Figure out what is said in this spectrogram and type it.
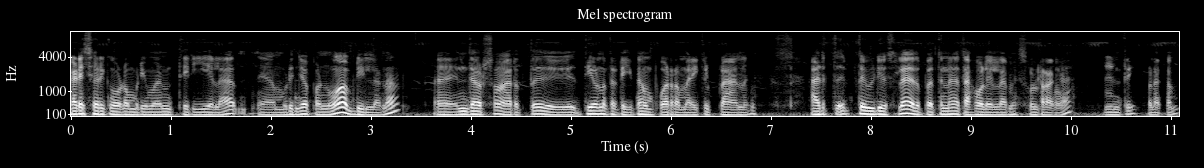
கடைசி வரைக்கும் விட முடியுமான்னு தெரியலை. முடிஞ்சால் பண்ணுவோம். அப்படி இல்லைன்னா இந்த வருஷம் அறுத்து தீவனத்தட்டைக்கு தான் போடுற மாதிரிக்கு பிளானு அடுத்தடுத்த வீடியோஸில் அதை பற்றின தகவல் எல்லாமே சொல்கிறாங்க நன்றி. வணக்கம்.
